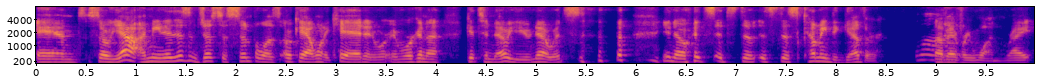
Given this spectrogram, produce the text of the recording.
and so yeah i mean it isn't just as simple as okay i want a kid and we're, and we're going to get to know you no it's you know it's it's the it's this coming together Well, of I- everyone right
